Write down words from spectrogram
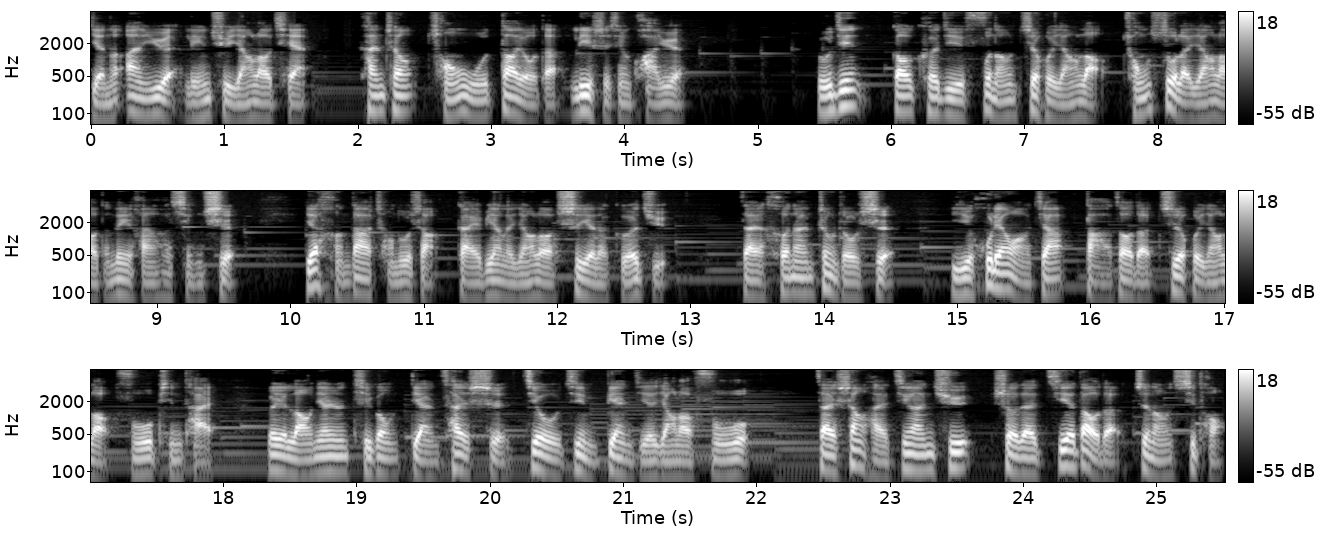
也能按月领取养老钱，堪称从无到有的历史性跨越。如今，高科技赋能智慧养老，重塑了养老的内涵和形式，也很大程度上改变了养老事业的格局。在河南郑州市，以互联网加打造的智慧养老服务平台，为老年人提供点菜式就近便捷养老服务。在上海静安区设在街道的智能系统，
